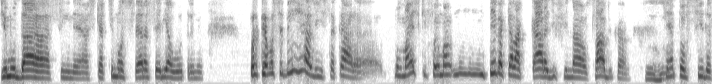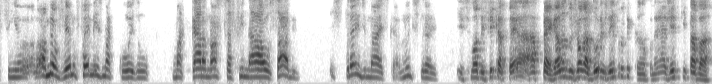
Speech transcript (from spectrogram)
de mudar, assim, né? Acho que a atmosfera seria outra, né? Porque eu vou ser bem realista, cara. Por mais que foi uma. Não teve aquela cara de final, sabe, cara? Uhum. Sem a torcida, assim. Eu, ao meu ver, não foi a mesma coisa. Uma cara, nossa, final, sabe? Estranho demais, cara. Muito estranho. Isso modifica até a pegada dos jogadores dentro de campo, né? A gente que estava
